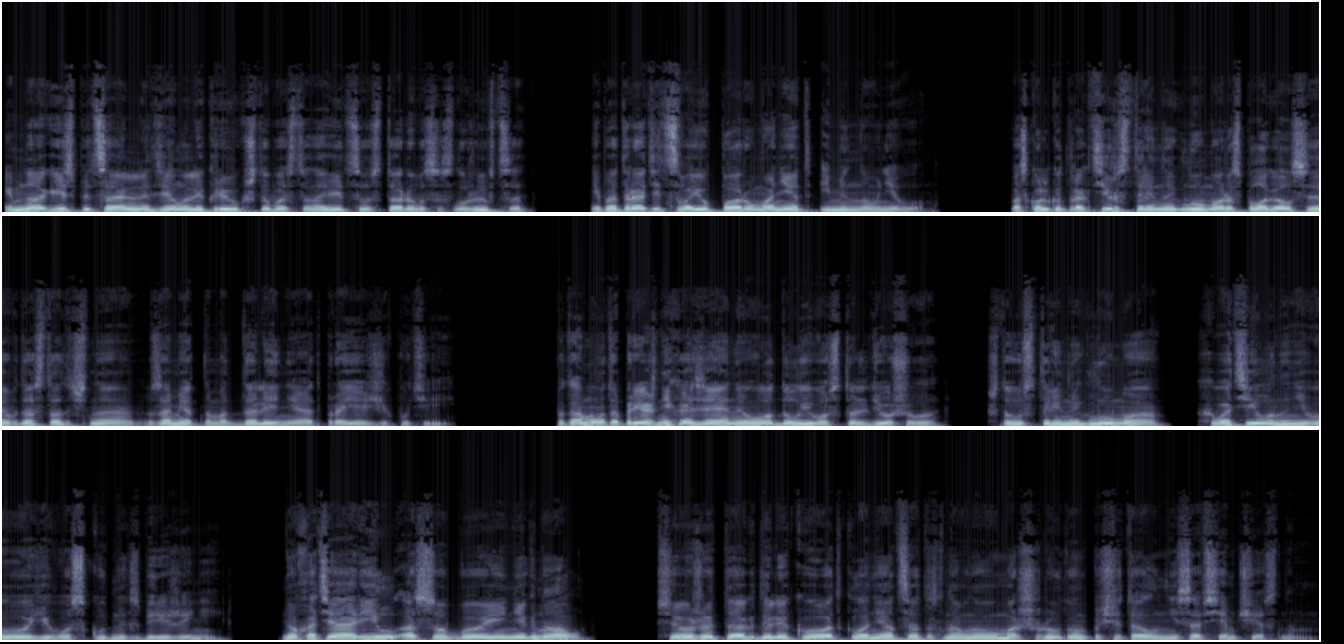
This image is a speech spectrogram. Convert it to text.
И многие специально делали крюк, чтобы остановиться у старого сослуживца и потратить свою пару монет именно у него. Поскольку трактир старины Глума располагался в достаточно заметном отдалении от проезжих путей. Потому-то прежний хозяин и отдал его столь дешево, что у старины Глума хватило на него его скудных сбережений. Но хотя Арил особо и не гнал, все же так далеко отклоняться от основного маршрута он посчитал не совсем честным.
